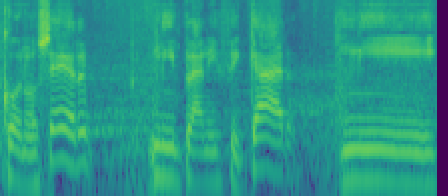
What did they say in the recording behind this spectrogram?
conocer ni planificar ni,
